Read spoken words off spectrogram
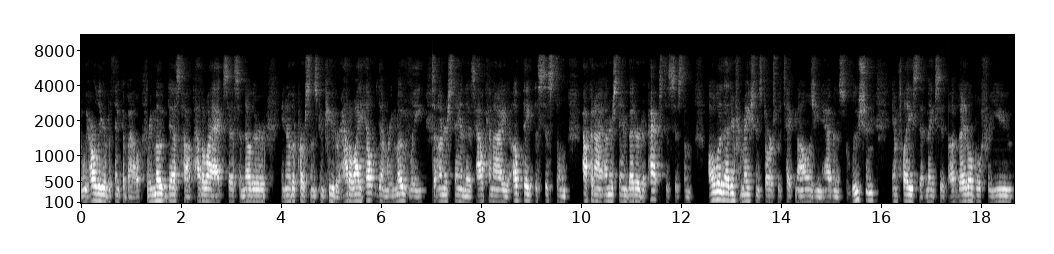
we hardly ever think about. Remote desktop, how do I access another another person's computer? How do I help them remotely to understand this? How can I update the system? How can I understand better to patch the system? All of that information starts with technology and having a solution in place that makes it available for you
